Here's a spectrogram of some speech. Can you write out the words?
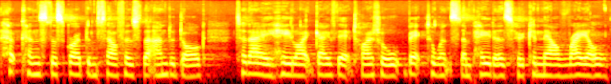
Hipkins described himself as the underdog. Today, he like gave that title back to Winston Peters, who can now rail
